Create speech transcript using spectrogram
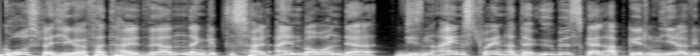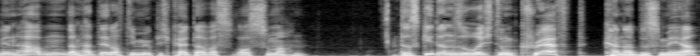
großflächiger verteilt werden. Dann gibt es halt einen Bauern, der diesen einen Strain hat, der übelst geil abgeht und jeder will ihn haben. Dann hat der doch die Möglichkeit, Möglichkeit, da was draus zu machen. Das geht dann so Richtung Craft-Cannabis mehr.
